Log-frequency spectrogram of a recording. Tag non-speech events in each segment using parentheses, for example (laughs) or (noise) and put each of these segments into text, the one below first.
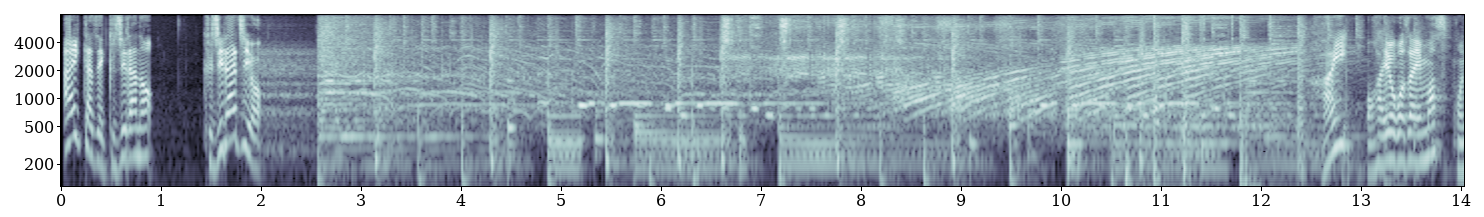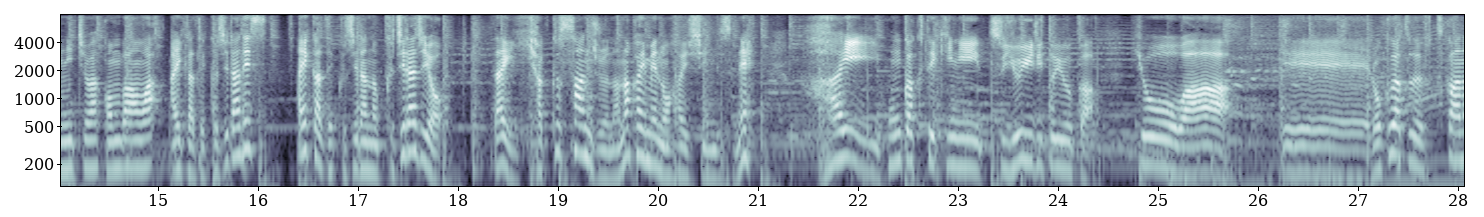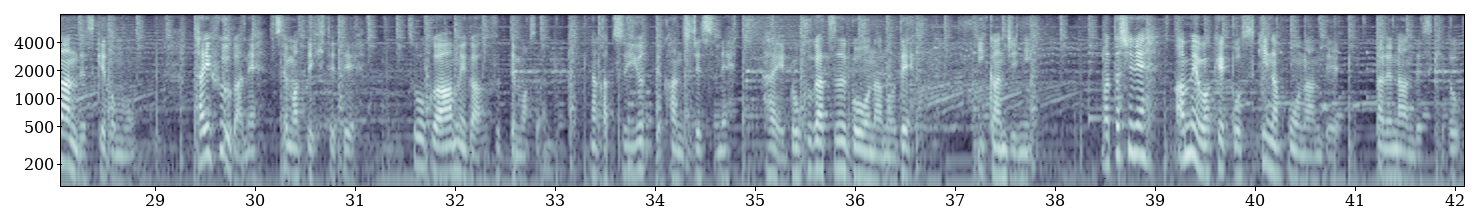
愛風クジラのクジラジオ。はいおはようございます。こんにちはこんばんは。愛風クジラです。愛風クジラのクジラジオ。第137回目の配信ですね。はい。本格的に梅雨入りというか今日は、えー6月2日なんですけども台風がね迫ってきててすごく雨が降ってますよね。なんか梅雨って感じですね。はい6月号なのでいい感じに。私ね雨は結構好きな方なんであれなんですけど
